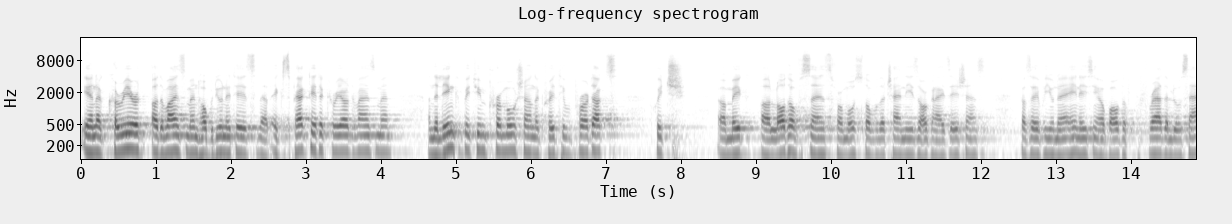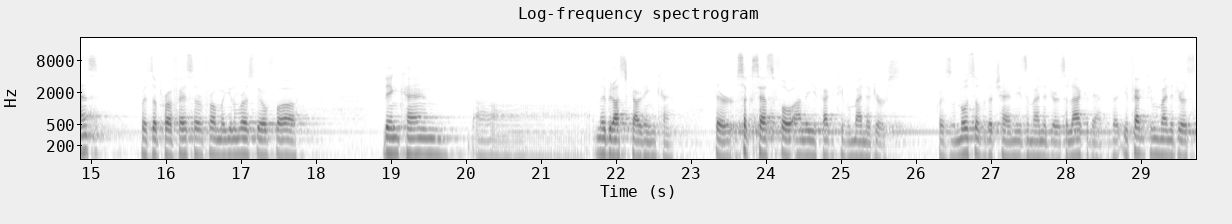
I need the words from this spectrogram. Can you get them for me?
In career advancement opportunities that expected career advancement and the link between promotion and creative products, which uh, make a lot of sense for most of the Chinese organizations. Because if you know anything about Fred Luthans, who is a professor from the University of uh, Lincoln, uh, Nebraska Lincoln, they're successful and effective managers. Because most of the Chinese managers like that. The effective managers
